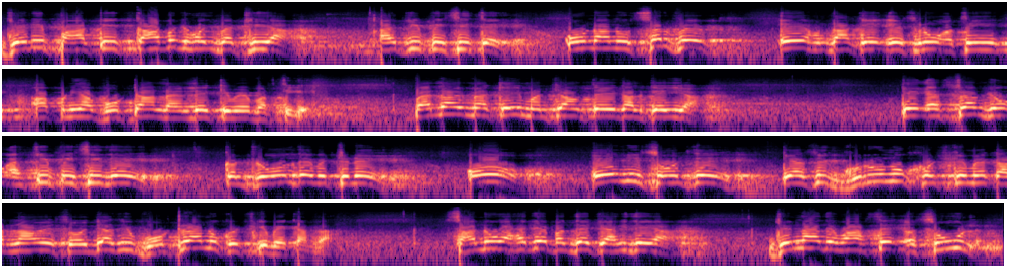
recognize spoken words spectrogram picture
ਜਿਹੜੀ ਪਾਰਟੀ ਕਾਬਜ ਹੋਈ ਬੈਠੀ ਆ ਐਜੀਪੀਸੀ ਤੇ, ਉਹਨਾਂ ਨੂੰ ਸਿਰਫ ਇਹ ਹੁੰਦਾ ਕਿ ਇਸ ਨੂੰ ਅਸੀਂ ਆਪਣੀਆਂ ਵੋਟਾਂ ਲੈਣ ਲਈ ਕਿਵੇਂ ਵਰਤੀਏ। ਪਹਿਲਾਂ ਵੀ ਮੈਂ ਕਈ ਮੰਚਾਂ ਉੱਤੇ ਇਹ ਗੱਲ ਕਹੀ ਆ ਕਿ ਇਸ ਟਾਈਮ ਜੋ ਐਚਪੀਸੀ ਦੇ ਕੰਟਰੋਲ ਦੇ ਵਿੱਚ ਨੇ, ਉਹ ਇਹ ਨਹੀਂ ਸੋਚਦੇ ਕਿ ਅਸੀਂ ਗੁਰੂ ਨੂੰ ਖੁਸ਼ ਕਿਵੇਂ ਕਰਨਾ ਹੋਏ ਸੋਚਦੇ ਅਸੀਂ ਵੋਟਰਾਂ ਨੂੰ ਖੁਸ਼ ਕਿਵੇਂ ਕਰਨਾ। ਸਾਨੂੰ ਇਹੋ ਜਿਹੇ ਬੰਦੇ ਚਾਹੀਦੇ ਆ ਜਿਨ੍ਹਾਂ ਦੇ ਵਾਸਤੇ ਅਸੂਲ,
